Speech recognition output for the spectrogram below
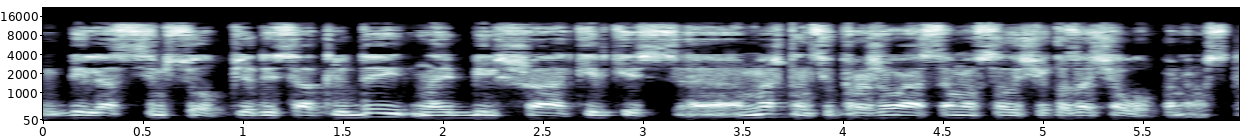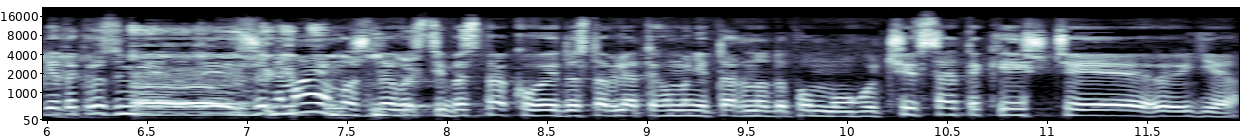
біля 750 людей. Найбільша кількість е, мешканців проживає саме в селищі Козача Лопанівська. Я так розумію, туди вже немає можливості безпекової доставляти гуманітарну допомогу, чи все таки ще е, є?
